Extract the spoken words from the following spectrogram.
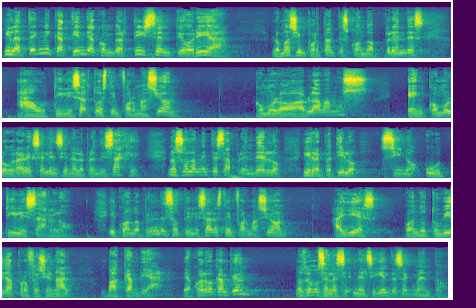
Y la técnica tiende a convertirse en teoría. Lo más importante es cuando aprendes a utilizar toda esta información, como lo hablábamos en cómo lograr excelencia en el aprendizaje. No solamente es aprenderlo y repetirlo, sino utilizarlo. Y cuando aprendes a utilizar esta información, ahí es cuando tu vida profesional va a cambiar. ¿De acuerdo, campeón? Nos vemos en, el siguiente segmento.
